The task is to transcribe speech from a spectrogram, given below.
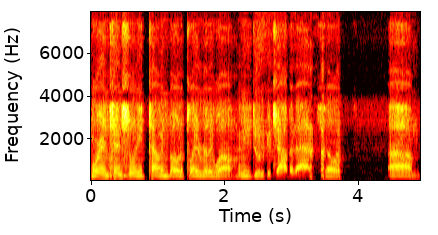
We're intentionally telling Bo to play really well, and he's doing a good job of that. So, um,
